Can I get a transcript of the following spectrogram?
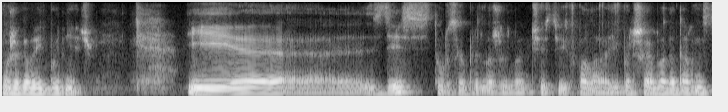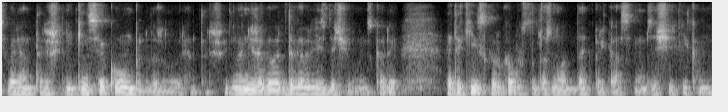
уже говорить будет не о чем. И э, здесь Турция предложила честь и хвала и большая благодарность варианта решения. Кинсякун предложил вариант решения. Но они же договорились до чего. Они сказали, это киевское руководство должно отдать приказ своим защитникам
